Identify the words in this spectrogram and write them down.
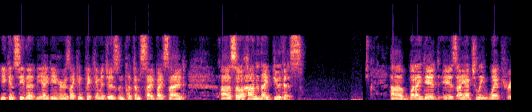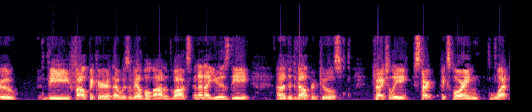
you can see that the idea here is I can pick images and put them side by side. Uh, so how did I do this? Uh, what I did is I actually went through the file picker that was available out of the box, and then I used the uh, the developer tools to actually start exploring what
